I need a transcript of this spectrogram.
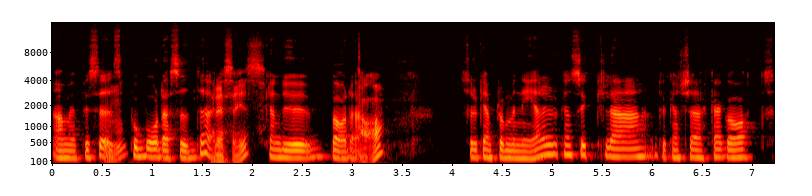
Ja, men precis. Mm. På båda sidor precis. kan du bada. Ja, Så du kan promenera, du kan cykla, du kan käka gott,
